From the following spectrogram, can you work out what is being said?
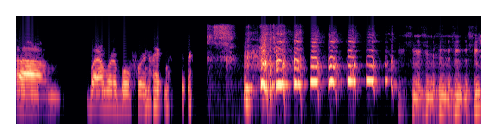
Um, but I'm gonna vote for Nightmare.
